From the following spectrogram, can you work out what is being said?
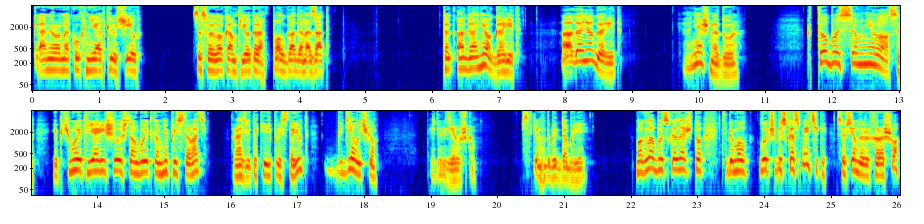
Камеру на кухне отключил со своего компьютера полгода назад». «Так огонек горит». «Огонек горит». «Конечно, дура. Кто бы сомневался, и почему это я решила, что он будет ко мне приставать? Разве такие пристают к девочкам или к девушкам? Все-таки надо быть добрее. Могла бы сказать, что тебе, мол, лучше без косметики, совсем даже хорошо,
